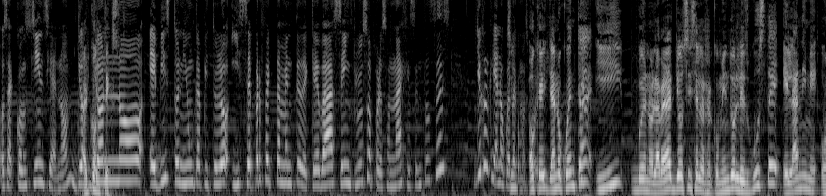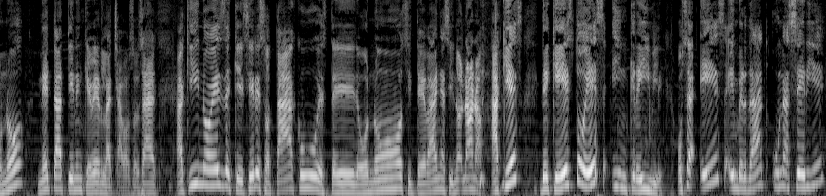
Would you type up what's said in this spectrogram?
o sea, conciencia, ¿no? Yo, yo no he visto ni un capítulo y sé perfectamente de qué va, sé incluso personajes, entonces yo creo que ya no cuenta como Ok, spoiler. ya no cuenta y bueno, la verdad yo sí se les recomiendo, les guste el anime o no, neta tienen que verla, chavos. O sea, aquí no es de que si eres otaku, este o no, si te bañas y no, no, no. Aquí es de que esto es increíble. O sea, es en verdad una serie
